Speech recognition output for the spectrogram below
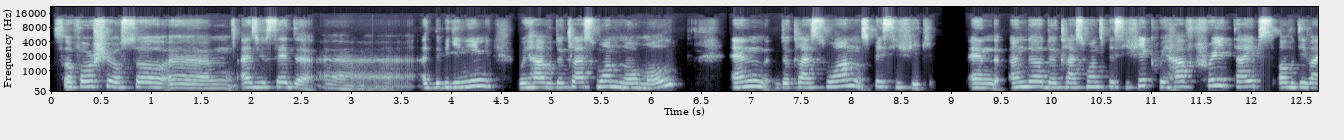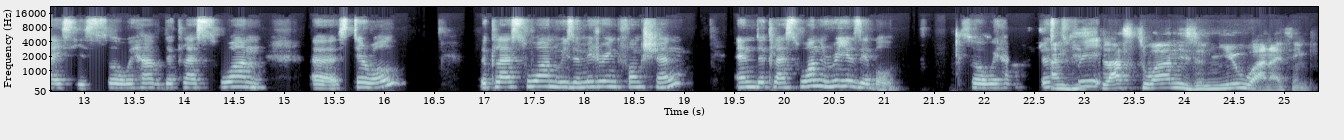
So for sure. So um, as you said uh, at the beginning, we have the class one normal and the class one specific. And under the class one specific, we have three types of devices. So we have the class one uh, sterile, the class one with a measuring function, and the class one reusable. So we have just and three. this last one is a new one, I think.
